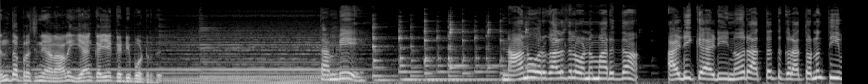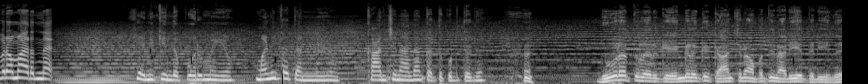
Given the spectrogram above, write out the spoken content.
எந்த பிரச்சனையானாலும் என் கையை கட்டி போட்டுருது. தம்பி நானும் ஒரு காலத்துல ஒன்ன மாதிரி தான் அடிக்க அடினும் ரத்தத்துக்கு ரத்தம்னு தீவிரமா இருந்தேன். எனக்கு இந்த பொறுமையும் மனித தன்மையும் காஞ்சனா தான் கத்து கொடுத்தது. தூரத்தில் இருக்க எங்களுக்கு காஞ்சனா பற்றி நிறைய தெரியுது.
